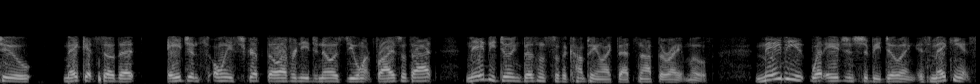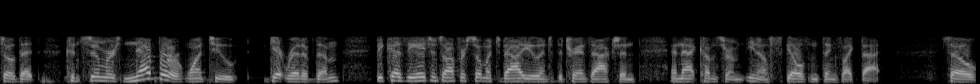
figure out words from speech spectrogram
to make it so that agents only script they'll ever need to know is do you want fries with that? Maybe doing business with a company like that's not the right move. Maybe what agents should be doing is making it so that consumers never want to get rid of them because the agents offer so much value into the transaction and that comes from, you know, skills and things like that. So,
